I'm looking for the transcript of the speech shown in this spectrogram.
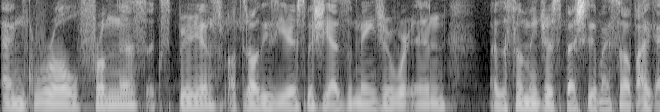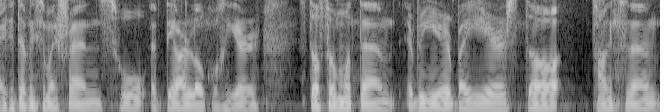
and grow from this experience after all these years, especially as the major we're in, as a film major, especially myself. I, I could definitely see my friends who, if they are local here, still film with them every year by year, still talking to them,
